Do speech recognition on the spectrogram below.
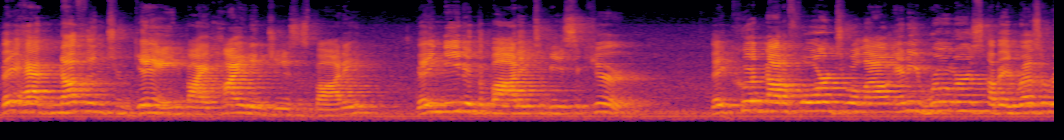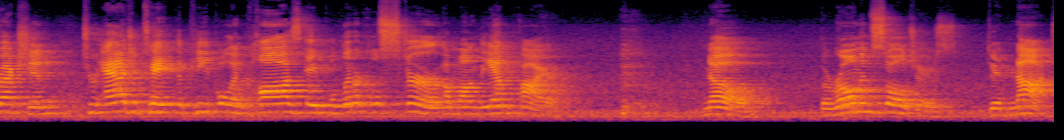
They had nothing to gain by hiding Jesus' body. They needed the body to be secured. They could not afford to allow any rumors of a resurrection to agitate the people and cause a political stir among the empire. No, the Roman soldiers did not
